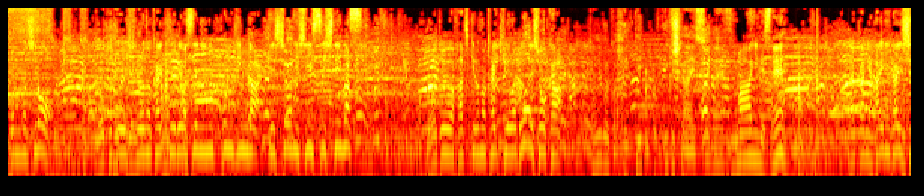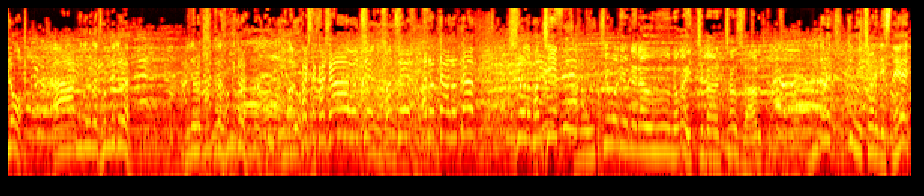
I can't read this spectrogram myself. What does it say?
本の白。61キロの階級ではすでに日本人が決勝に進出しています。58キロの階級はどうでしょうか？とにかく入っていくしかないですよね。マーニですね。中に入りたい白あーミドルが飛んでくるミドルキックが飛んでくる。あ返した返したワンツーワンツー当たった当たった。志朗のパンチ。あの、打ち終わりを狙うのが一番チャンスはあるってこと。ですよね。ミドルキックの内割りですね。な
